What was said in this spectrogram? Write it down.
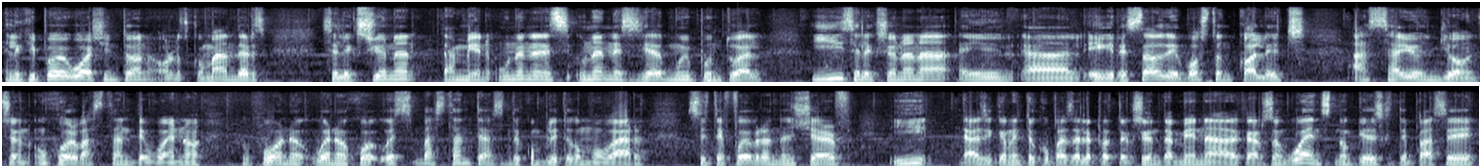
El equipo de Washington o los Commanders seleccionan también una, necesidad muy puntual y seleccionan al egresado de Boston College, a Zion Johnson, un jugador bastante bueno, bueno, bueno es bastante, bastante completo como hogar. Se te fue Brandon Sheriff y básicamente ocupas darle protección también a Carson Wentz. No quieres que te pase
